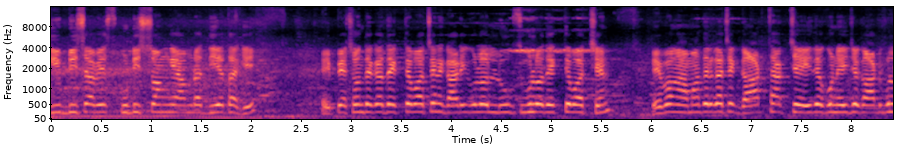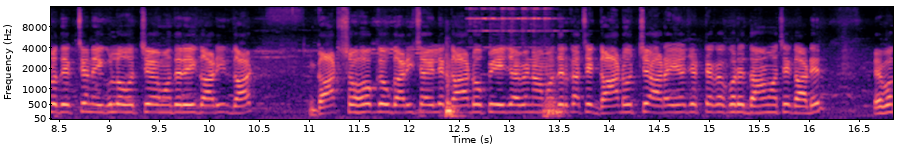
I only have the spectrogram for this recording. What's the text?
গিফট হিসাবে স্কুটির সঙ্গে আমরা দিয়ে থাকি। এই পেছন থেকে দেখতে পাচ্ছেন, গাড়িগুলোর লুকসগুলো দেখতে পাচ্ছেন। এবং আমাদের কাছে গার্ড থাকছে। এই দেখুন, এই যে গার্ডগুলো দেখছেন এইগুলো হচ্ছে আমাদের এই গাড়ির গার্ড গার্ড সহ কেউ গাড়ি চাইলে গার্ডও পেয়ে যাবেন। আমাদের কাছে গার্ড হচ্ছে আড়াই হাজার টাকা করে দাম আছে গার্ডের এবং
